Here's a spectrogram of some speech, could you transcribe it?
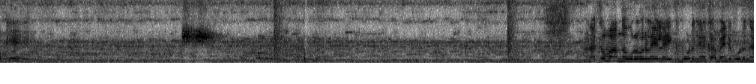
ஓகே வணக்கம் வாங்க உறவுகளை லைக் போடுங்க கமெண்ட் போடுங்க.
